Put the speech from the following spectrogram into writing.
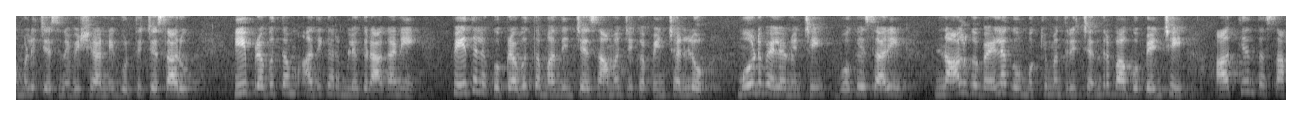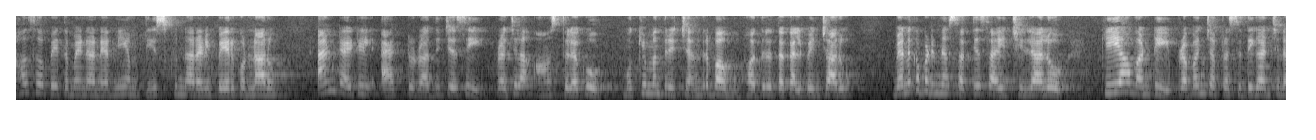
అమలు చేసిన విషయాన్ని గుర్తు చేశారు. ఈ ప్రభుత్వం అధికారంలోకి రాగానే పేదలకు ప్రభుత్వం అందించే సామాజిక పింఛన్లు మూడు వేల నుంచి ఒకేసారి నాలుగు వేలకు ముఖ్యమంత్రి చంద్రబాబు పెంచి అత్యంత సాహసోపేతమైన నిర్ణయం తీసుకున్నారని పేర్కొన్నారు. అండ్ టైటిల్ యాక్ట్ రద్దు చేసి ప్రజల ఆస్తులకు ముఖ్యమంత్రి చంద్రబాబు భద్రత కల్పించారు. వెనుకబడిన సత్యసాయి జిల్లాలో కియా వంటి ప్రపంచ ప్రసిద్ధిగాంచిన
